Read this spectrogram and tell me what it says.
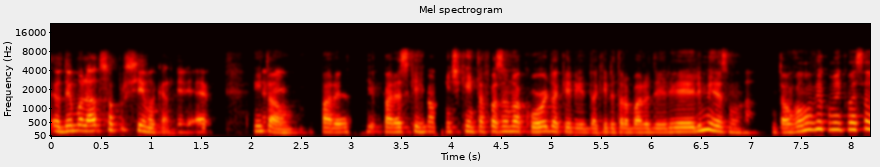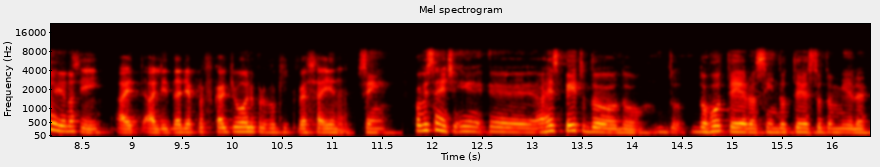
Eu dei uma olhada só por cima, cara. É... Então, é... parece, parece que realmente quem tá fazendo a cor daquele, daquele trabalho dele é ele mesmo. Então vamos ver como é que vai sair, né? Sim, aí, ali daria para ficar de olho para ver o que, que vai sair, né? Sim. Ô Vicente, a respeito do, do, do, do roteiro, assim, do texto do Miller,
